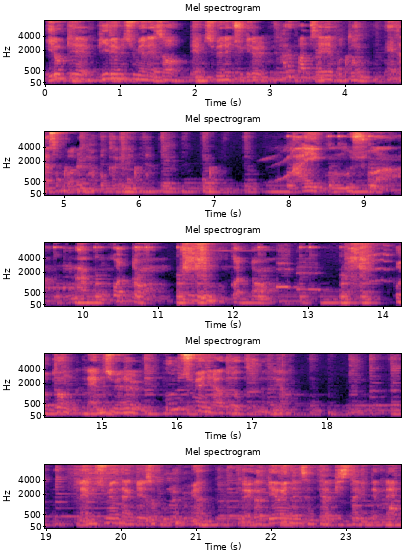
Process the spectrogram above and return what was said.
이렇게 비렘 수면에서 렘 수면의 주기를 하룻밤 사이에 보통 4, 5번을 반복하게 됩니다. 아이고 무서워 나 꿈꿨동 무슨 꿈꿨동 보통 렘수면을 꿈수면이라고도 부르는데요 렘 수면 단계에서 꿈을 꾸면 뇌가 깨어있는 상태와 비슷하기 때문에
